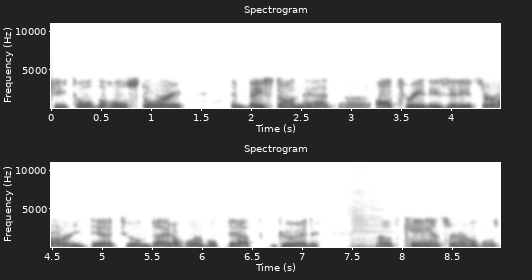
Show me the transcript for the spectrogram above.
she told the whole story. And based on that, uh, all three of these idiots are already dead. Two of them died a horrible death, good, of cancer. I hope it was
